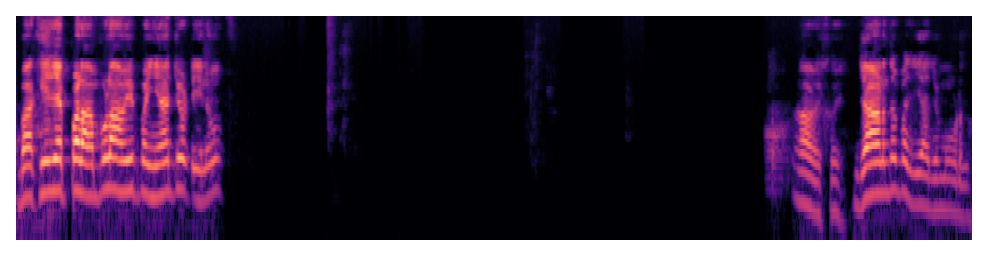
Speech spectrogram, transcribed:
ਬਾਕੀ ਜੇ ਭਲਾਂ ਭੁਲਾਂ ਵੀ ਪਈਆਂ ਝੋਟੀ ਨੂੰ। ਆ ਵੇਖੋ ਜਾਣ ਦੋ ਭਾਜੀ ਅੱਜ ਮੋੜ ਲਓ।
